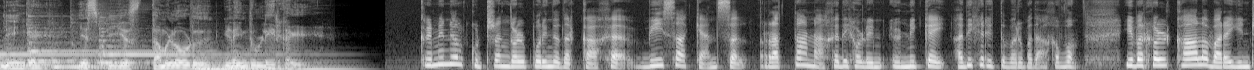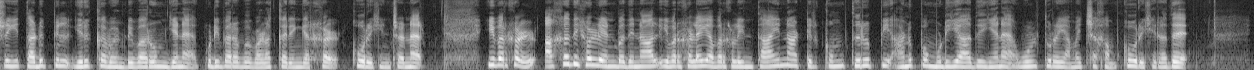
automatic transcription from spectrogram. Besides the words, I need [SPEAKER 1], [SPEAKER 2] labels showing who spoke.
[SPEAKER 1] நீங்கள் எஸ்பிஎஸ் தமிழோடு இணைந்துள்ளீர்கள்.
[SPEAKER 2] கிரிமினல் குற்றங்கள் புரிந்ததற்காக விசா கேன்சல் ரத்தான அகதிகளின் எண்ணிக்கை அதிகரித்து வருவதாகவும் இவர்கள் கால வரையின்றி தடுப்பில் இருக்க வேண்டி வரும் என குடிவரவு வழக்கறிஞர்கள் கூறுகின்றனர். இவர்கள் அகதிகள் என்பதனால் இவர்களை அவர்களின் தாய்நாட்டிற்கும் திருப்பி அனுப்ப முடியாது என உள்துறை அமைச்சகம் கூறுகிறது.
